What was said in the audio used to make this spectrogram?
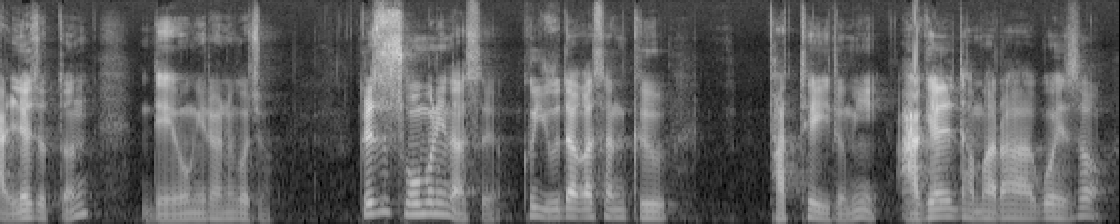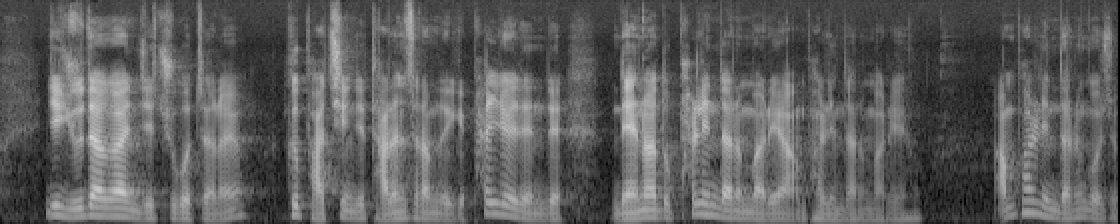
알려졌던 내용이라는 거죠. 그래서 소문이 났어요. 그 유다가 산 그 밭의 이름이 아겔다마라고 해서 이제 유다가 이제 죽었잖아요. 그 밭이 이제 다른 사람들에게 팔려야 되는데 내놔도 팔린다는 말이야, 안 팔린다는 말이에요. 안 팔린다는 거죠.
